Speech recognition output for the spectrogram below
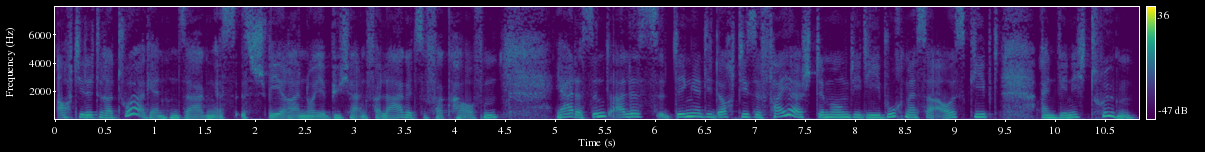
Auch die Literaturagenten sagen, es ist schwerer, neue Bücher an Verlage zu verkaufen. Ja, das sind alles Dinge, die doch diese Feierstimmung, die die Buchmesse ausgibt, ein wenig trüben.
